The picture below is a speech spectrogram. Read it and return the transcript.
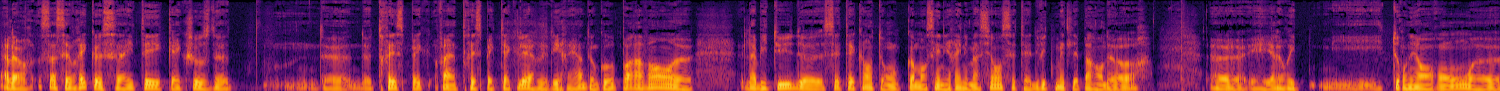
Alors, ça, c'est vrai que ça a été quelque chose de, très, spectaculaire, je dirais. Hein. Donc, auparavant, euh, l'habitude, euh, c'était quand on commençait une réanimation, c'était de vite mettre les parents dehors. Euh, et alors, ils, tournaient en rond.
